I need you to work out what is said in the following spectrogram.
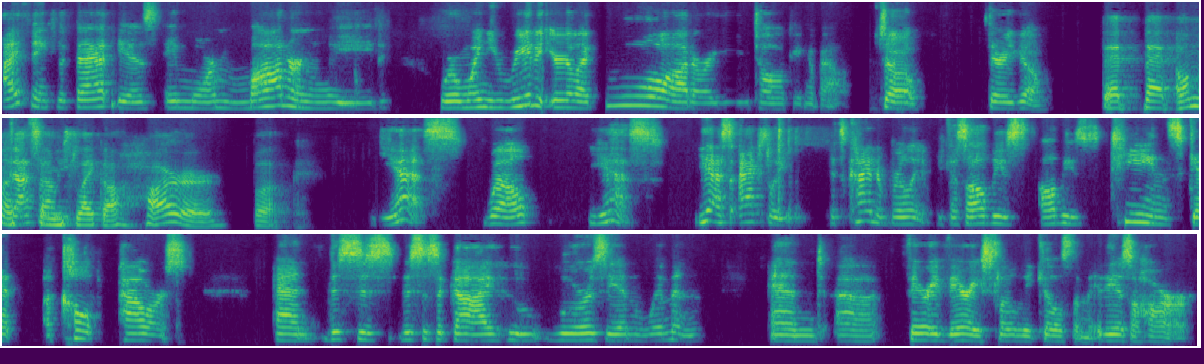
I think that that is a more modern lead where when you read it you're like what are you talking about? So there you go. That that almost That's sounds like a horror book. Yes. Well, yes. Yes, actually it's kind of brilliant because all these all these teens get occult powers and this is this is a guy who lures in women and uh, very very slowly kills them it is a horror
